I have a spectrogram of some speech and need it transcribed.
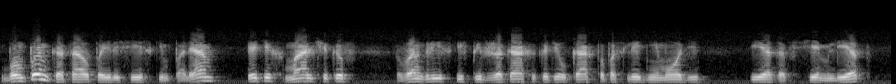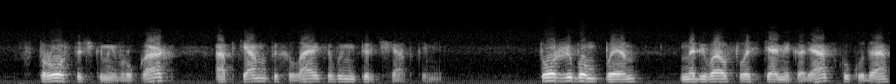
Бомпен катал по Елисейским полям этих мальчиков в английских пиджаках и котелках по последней моде, и это в семь лет, с тросточками в руках, обтянутых лайковыми перчатками. Тот же Бомпен набивал сластями коляску, куда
